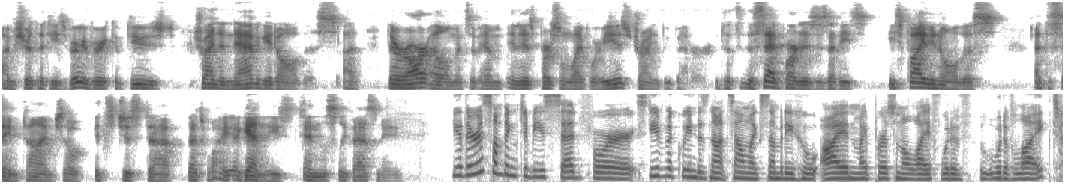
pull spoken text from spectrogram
I'm sure that he's very, very confused trying to navigate all this. Uh, there are elements of him in his personal life where he is trying to be better. The, the, sad part is, is that he's he's fighting all this at the same time. So it's just uh, that's why again he's endlessly fascinating. Yeah, there is something to be said for Steve McQueen. Does not sound like somebody who I, in my personal life, would have would have liked.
